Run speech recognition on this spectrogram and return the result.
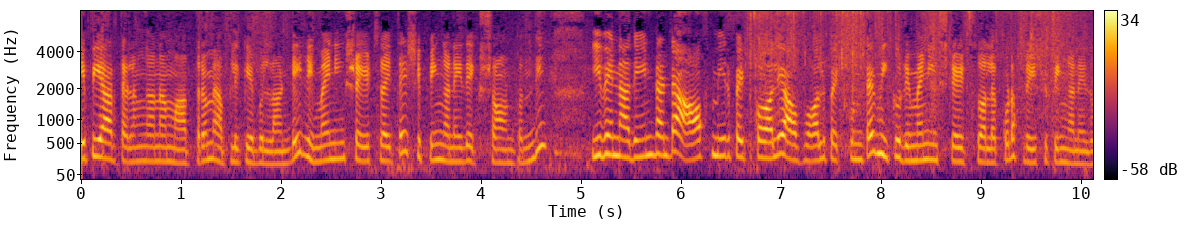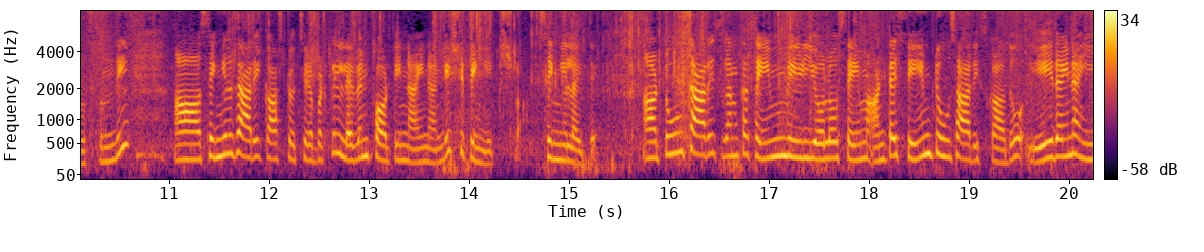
ఏపీఆర్ తెలంగాణ మాత్రమే అప్లికేబుల్ అండి. రిమైనింగ్ స్టేట్స్ అయితే షిప్పింగ్ అనేది ఎక్స్ట్రా ఉంటుంది. ఈవెన్ అదేంటంటే ఆఫ్ మీరు పెట్టుకోవాలి ఆఫ్ వాళ్ళు పెట్టుకుంటే మీకు రిమైనింగ్ స్టేట్స్ వాళ్ళకి కూడా ఫ్రీ షిప్పింగ్ అనేది వస్తుంది. సింగిల్ శారీ కాస్ట్ వచ్చేటప్పటికి లెవెన్ ఫార్టీ నైన్ అండి షిప్పింగ్ ఎక్స్ట్రా సింగిల్ అయితే. టూ శారీస్ కనుక సేమ్ వీడియోలో సేమ్ అంటే సేమ్ టూ శారీస్ కాదు ఏదైనా ఈ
